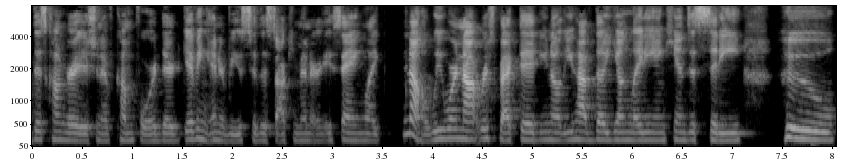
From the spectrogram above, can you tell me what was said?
this congregation have come forward. They're giving interviews to this documentary, saying like, "No, we were not respected." You know, you have the young lady in Kansas City who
